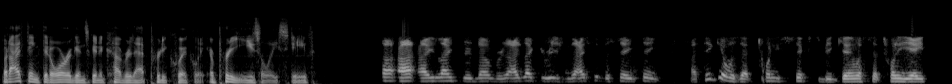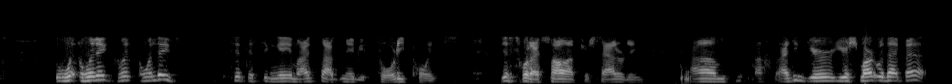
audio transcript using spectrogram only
but I think that Oregon's going to cover that pretty quickly or pretty easily, Steve. I, I like your numbers. I like your reason. I said the same thing. I think it was at 26 to begin with, at 28. When, when they when, when they set this game, I thought maybe 40 points. Just what I saw after Saturday. Um, I think you're you're smart with that bet.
